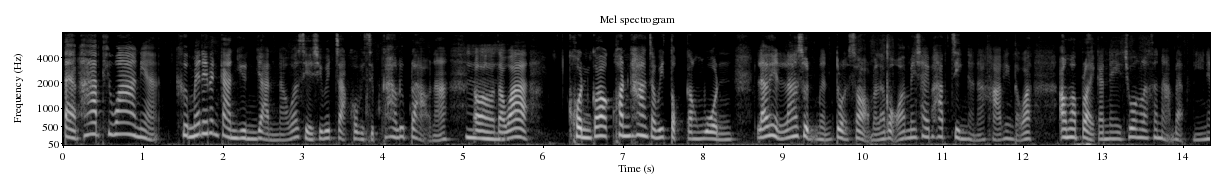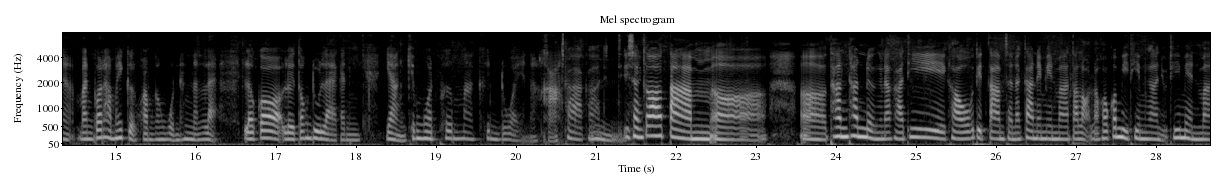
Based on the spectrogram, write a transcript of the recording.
แต่ภาพที่ว่าเนี่ยคือไม่ได้เป็นการยืนยันนะว่าเสียชีวิตจากโควิด -19 หรือเปล่านะเออแต่ว่า คนก็ค่อนข้างจะวิตกกังวล แล้วเห็นล่าสุดเหมือนตรวจสอบมาแล้วบอกว่าไม่ใช่ภาพจริงอะนะคะ เพียงแต่ว่าเอามาปล่อยกันในช่วงลักษณะแบบนี้เนี่ย มันก็ทำให้เกิดความกังวลทั้งนั้นแหละ แล้วก็เลยต้องดูแลกันอย่างเข้มงวดเพิ่มมากขึ้นด้วยนะคะ ค่ะค่ะดิฉันก็ตามท่านท่านหนึ่งนะคะ ที่เขาติดตามสถานการณ์ในเมียนมาตลอดแล้วเขาก็มีทีมงานอยู่ที่เมียนมา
